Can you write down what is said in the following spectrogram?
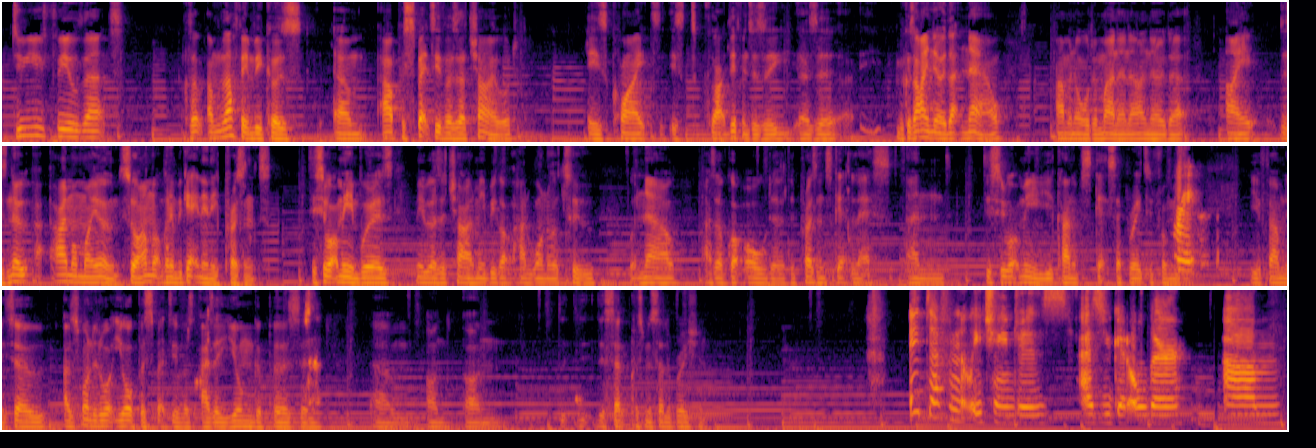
Do you feel that i'm laughing because um, our perspective as a child is quite is quite different as a as a because i know that now i'm an older man and i know that i there's no i'm on my own so i'm not going to be getting any presents do you see what i mean whereas maybe as a child maybe got had one or two but now as I've got older, the presents get less, and do you see what I mean? You kind of get separated from right. your, your, family. So I just wondered what your perspective was as a younger person um, on on the, the Christmas celebration. It definitely changes as you get older. Um,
